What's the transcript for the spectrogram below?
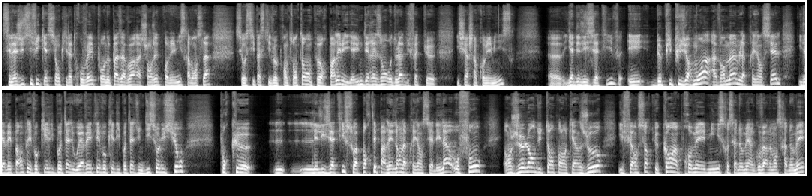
c'est la justification qu'il a trouvée pour ne pas avoir à changer de premier ministre avant cela. C'est aussi parce qu'il veut prendre son temps. On peut en reparler, mais il y a une des raisons au-delà du fait qu'il cherche un premier ministre euh, il y a des législatives et depuis plusieurs mois, avant même la présidentielle, il avait par exemple évoqué l'hypothèse, ou avait été évoqué l'hypothèse d'une dissolution pour que les législatives soient portées par l'élan de la présidentielle. Et là, au fond, en gelant du temps pendant 15 jours, il fait en sorte que quand un Premier ministre sera nommé, un gouvernement sera nommé,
